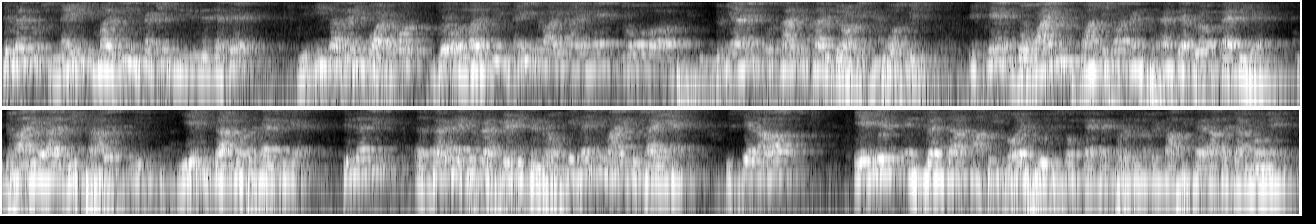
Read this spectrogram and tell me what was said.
सिमिलर कुछ नई इमर्जिंग इन्फेक्शन डिज़ीज़ जैसे दीज आर वेरी इंपॉर्टेंट और जो इमर्जिंग नई बीमारियाँ आई हैं, जो दुनिया में, वो सारी सारी जरूरतें हैं मोस्टली इसमें बोवाइन स्पॉन्जिफर एंसेफेलोपैथी है। बीमारी बड़ा अजीब सा, ये भी जानवरों से फैलती है। Similarly sudden acute respiratory syndrome ये नई बीमारी कुछ आई है। इसके अलावा एवियन इन्फ्लुएंजा काफ़ी बर्ड फ्लू जिसको कहते हैं, थोड़े दिनों में काफ़ी फैला था जानवरों में।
